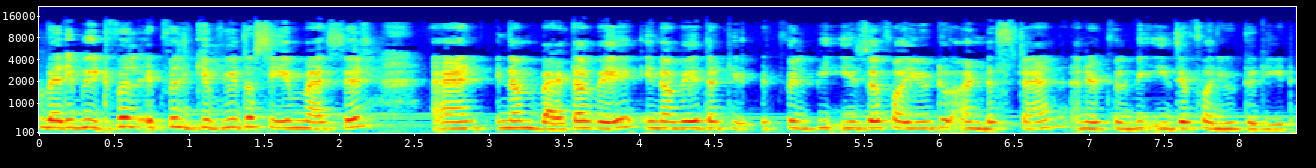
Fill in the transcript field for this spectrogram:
very beautiful. It will give you the same message and in a better way in a way that you, it will be easier for you to understand and it will be easier for you to read.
